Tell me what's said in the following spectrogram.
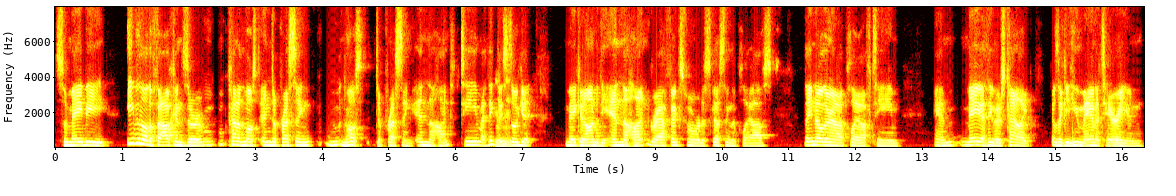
So maybe even though the Falcons are kind of the most depressing, most depressing in the hunt team, I think they Mhm. still get make it onto the in the hunt graphics when we're discussing the playoffs. They know they're not a playoff team, and maybe I think there's kind of like there's like a humanitarian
